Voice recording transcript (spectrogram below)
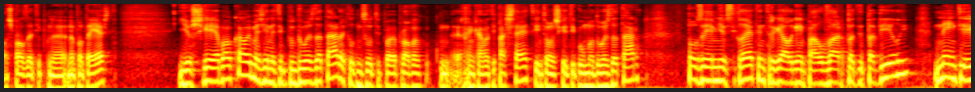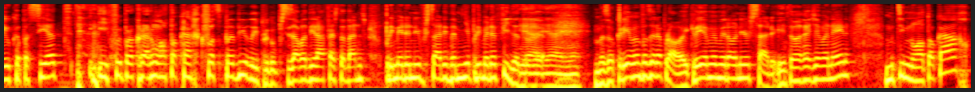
Los Paus é tipo na, na Ponta Este. E eu cheguei a Baucau, imagina, tipo duas da tarde, aquilo começou, tipo, a prova arrancava tipo às sete, então eu cheguei tipo uma, duas da tarde, pousei a minha bicicleta, entreguei alguém para levar para, para Dili, nem tirei o capacete e fui procurar um autocarro que fosse para Dili, porque eu precisava de ir à festa de anos, primeiro aniversário da minha primeira filha. Yeah, yeah, yeah. Mas eu queria mesmo fazer a prova, eu queria mesmo ir ao aniversário. Então arranjei maneira, meti-me num autocarro,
